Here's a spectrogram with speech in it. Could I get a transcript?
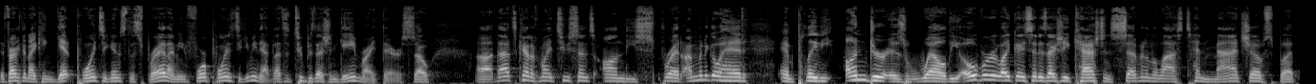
the fact that I can get points against the spread, I mean, four points to give me that, that's a two possession game right there. So. Uh, that's kind of my two cents on the spread. I'm going to go ahead and play the under as well. The over, like I said, is actually cashed in seven of the last 10 matchups, but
